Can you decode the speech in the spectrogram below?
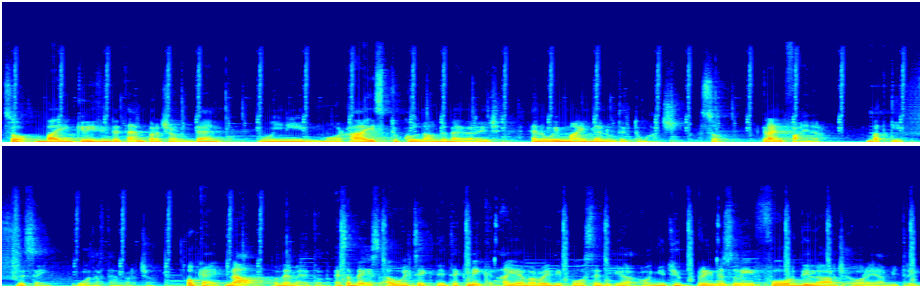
So by increasing the temperature, then we need more ice to cool down the beverage and we might dilute it too much. So grind finer, but keep the same water temperature. Okay, now the method. As a base, I will take the technique I have already posted here on YouTube previously for the large Orea V3.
